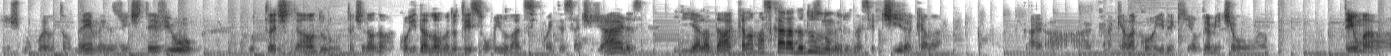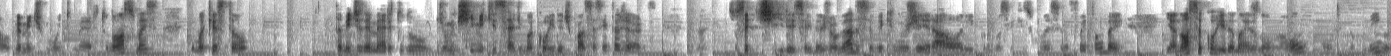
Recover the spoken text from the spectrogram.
a gente não correu tão bem, mas a gente teve o, o touchdown do. Touchdown não, a corrida longa do Taysom Hill lá de 57 jardas, e ela dá aquela mascarada dos números, né? Você tira aquela a, a, aquela corrida que obviamente é um, tem uma obviamente muito mérito nosso, mas tem uma questão também de demérito do, de um time que cede uma corrida de quase 60 jardas. Né? Se você tira isso aí da jogada, você vê que no geral ali, quando você quis correr, você não foi tão bem. E a nossa corrida mais longa ontem, no domingo,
